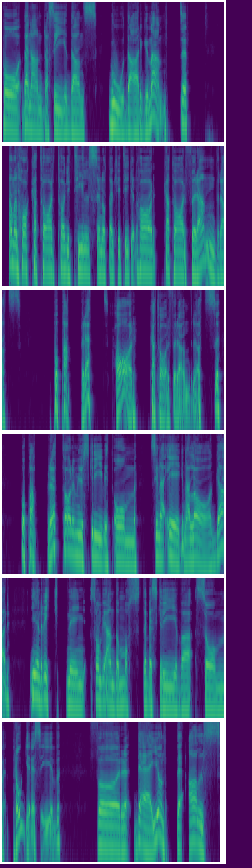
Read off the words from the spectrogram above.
på den andra sidans goda argument. Ja, men har Qatar tagit till sig något av kritiken? Har Qatar förändrats? På pappret har Qatar förändrats. På pappret har de ju skrivit om sina egna lagar i en riktning som vi ändå måste beskriva som progressiv. För det är ju inte alls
